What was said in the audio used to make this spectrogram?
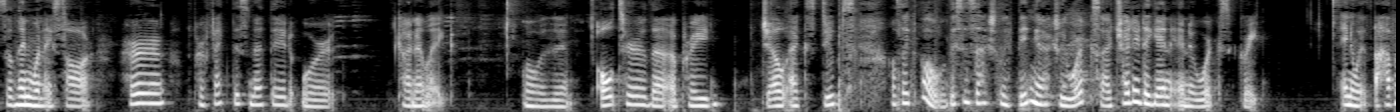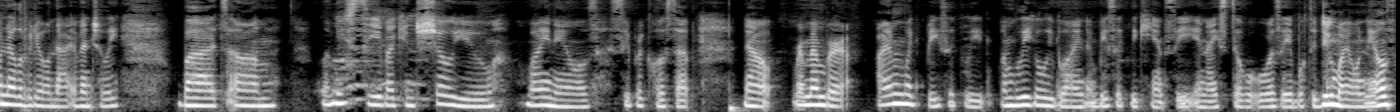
So then when I saw her perfect this method or kind of like, what was it? Alter the Apres Gel X dupes. I was like, oh, this is actually a thing. It actually works. So I tried it again and it works great. Anyways, I'll have another video on that eventually. But um, let me see if I can show you my nails super close up. Now, remember, I'm like basically, I'm legally blind and basically can't see and I still was able to do my own nails,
